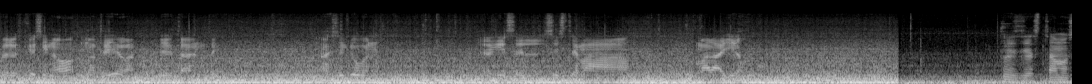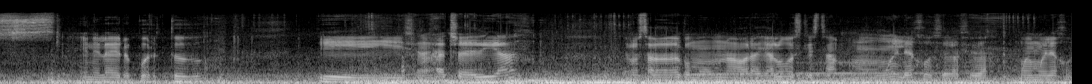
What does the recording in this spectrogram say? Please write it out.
pero es que si no, no te llevan directamente. Así que bueno, aquí es el sistema malayo. Pues ya estamos en el aeropuerto y se nos ha hecho de día. Hemos tardado como una hora y algo, es que está muy lejos de la ciudad, muy muy lejos.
